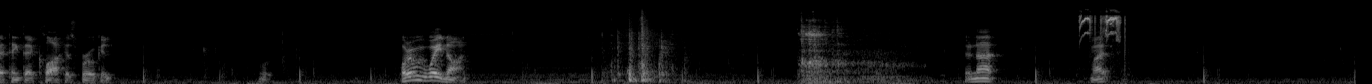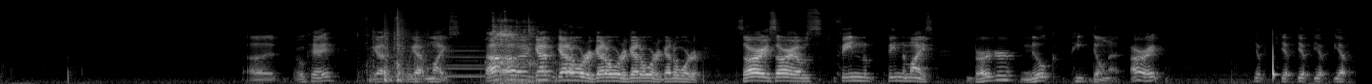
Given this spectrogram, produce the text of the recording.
I think that clock is broken. What are we waiting on? They're not... What? Uh, okay. We got we got mice. Uh, uh, got got order, got order, got order, got order. Sorry, sorry, I was feeding the feeding the mice. Burger, milk, peat donut. All right. Yep, yep, yep, yep, yep,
